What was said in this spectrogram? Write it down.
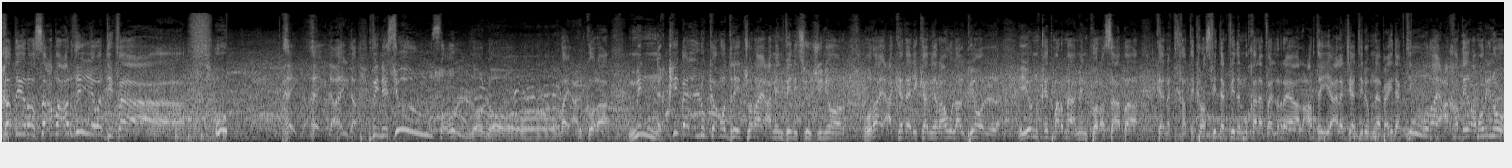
خطيره صعبه عرضيه والدفاع هيلا هيلا هيلا. فينيسيوس رائعة الكرة من قبل لوكا مودريتش ورائعة من فينيسيوس جونيور ورائعة كذلك من راول البيول. ينقذ مرماه من كرة صعبة. كانت خط كروس في تنفيذ المخالفة للريال. عرضية على الجهة اليمنى بعيدة كتير. رائعة خطيرة. مورينو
